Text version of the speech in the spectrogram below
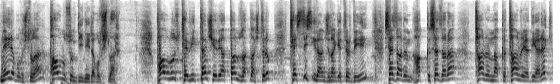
Neyle buluştular? Pavlus'un diniyle buluştular. Pavlus tevhidden, şeriattan uzaklaştırıp teslis inancına getirdiği Sezar'ın hakkı Sezar'a, Tanrı'nın hakkı Tanrı'ya diyerek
